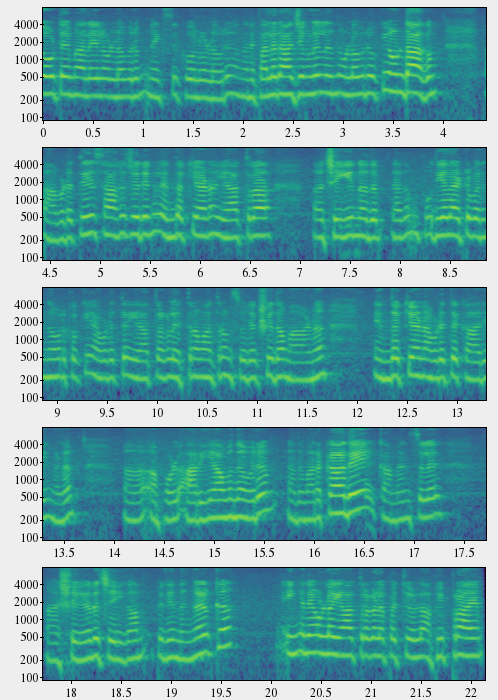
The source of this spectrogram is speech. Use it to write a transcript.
ഗൗട്ടേമാലയിലുള്ളവരും മെക്സിക്കോയിലുള്ളവരും അങ്ങനെ പല രാജ്യങ്ങളിൽ നിന്നുള്ളവരും ഒക്കെ ഉണ്ടാകും. അവിടുത്തെ സാഹചര്യങ്ങൾ എന്തൊക്കെയാണ് യാത്ര ചെയ്യുന്നത്? അതും പുതിയതായിട്ട് വരുന്നവർക്കൊക്കെ അവിടുത്തെ യാത്രകൾ എത്രമാത്രം സുരക്ഷിതമാണ്? എന്തൊക്കെയാണ് അവിടുത്തെ കാര്യങ്ങൾ അപ്പോൾ അറിയാവുന്നവർ അത് മറക്കാതെ കമൻസിൽ ഷെയർ ചെയ്യുക. പിന്നെ നിങ്ങൾക്ക് ഇങ്ങനെയുള്ള യാത്രകളെ പറ്റിയുള്ള അഭിപ്രായം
